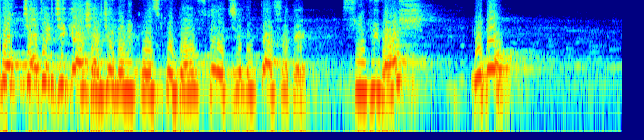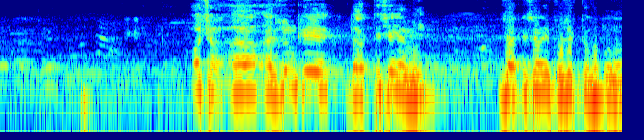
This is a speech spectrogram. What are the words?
দীপক চ্যাটার্জিকে আসার জন্য রিকোয়েস্ট করব অন স্টেজ এবং তার সাথে শ্রুতি দাস এবং আচ্ছা আহ, একজনকে ডাকতে চাই আমি যাকে ছাড়া এই প্রজেক্টটা হতো না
